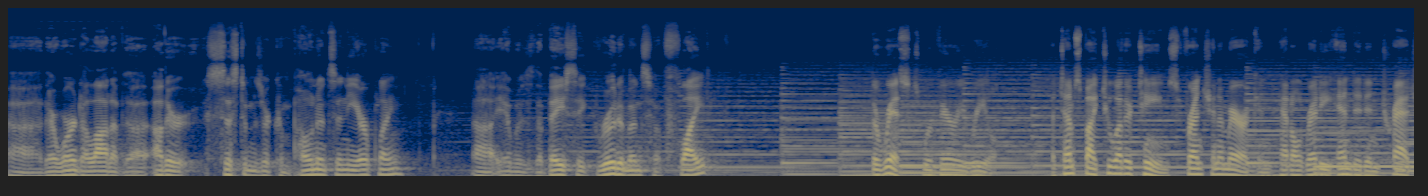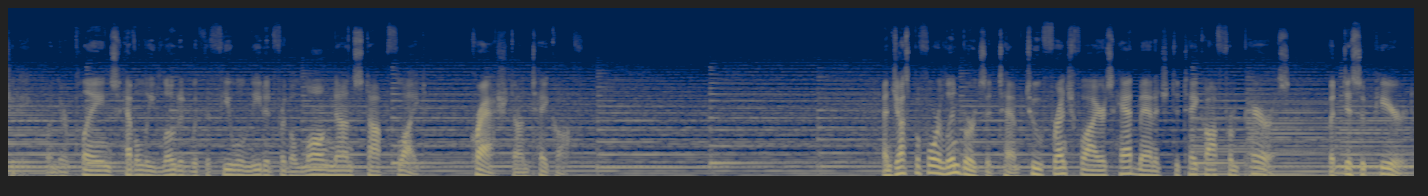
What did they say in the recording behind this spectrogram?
Uh, there weren't a lot of uh, other systems or components in the airplane. Uh, it was the basic rudiments of flight. The risks were very real. Attempts by two other teams, French and American, had already ended in tragedy when their planes, heavily loaded with the fuel needed for the long nonstop flight, crashed on takeoff. And just before Lindbergh's attempt, two French flyers had managed to take off from Paris, but disappeared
